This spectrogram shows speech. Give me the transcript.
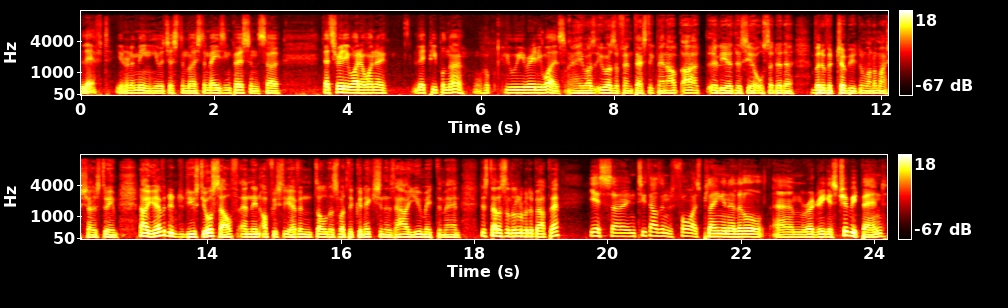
left. You know what I mean? He was just the most amazing person. So that's really what I want to let people know who he really was. He was he was a fantastic man. I, I, earlier this year also did a, a, bit of a tribute in one of my shows to him. Now you haven't introduced yourself, and then obviously you haven't told us what the connection is, how you met the man. Just tell us a little bit about that. Yes, so in 2004, I was playing in a little um, Rodriguez tribute band,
